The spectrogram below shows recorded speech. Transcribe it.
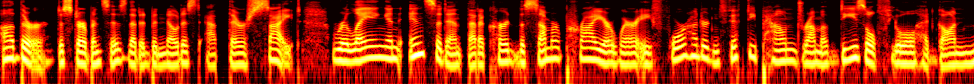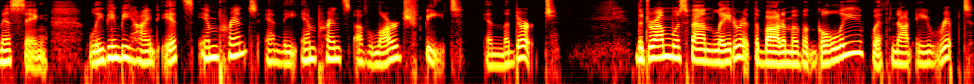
other disturbances that had been noticed at their site, relaying an incident that occurred the summer prior where a 450 pound drum of diesel fuel had gone missing, leaving behind its imprint and the imprints of large feet in the dirt. The drum was found later at the bottom of a gully with not a ripped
